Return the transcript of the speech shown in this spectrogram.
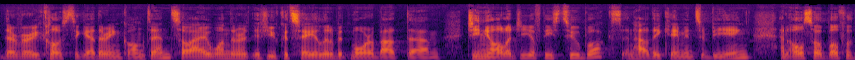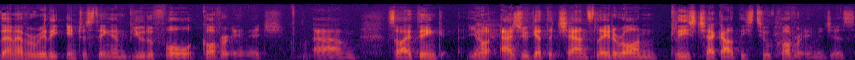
they're very close together in content. So I wonder if you could say a little bit more about the um, genealogy of these two books and how they came into being. And also, both of them have a really interesting and beautiful cover image. Um, so I think, you know, as you get the chance later on, please check out these two cover images.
